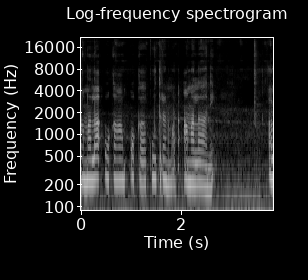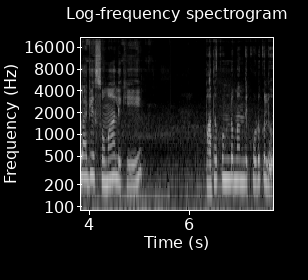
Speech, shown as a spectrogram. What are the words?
అనల ఒక ఒక కూతురు అనమాట అనల అని. అలాగే సుమాలికి పదకొండు మంది కొడుకులు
